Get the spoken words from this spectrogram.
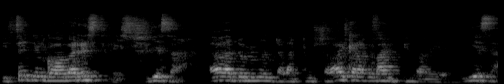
You said, you go over restless. Yes, sir. Ah, dominion tabatusha. I can have a bad people away. Yes, sir.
